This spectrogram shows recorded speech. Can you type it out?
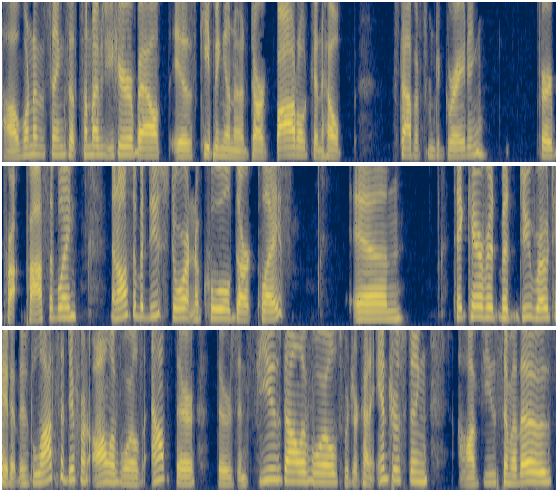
Uh, one of the things that sometimes you hear about is keeping in a dark bottle can help stop it from degrading, very pro- possibly. And also, but do store it in a cool, dark place and take care of it, but do rotate it. There's lots of different olive oils out there. There's infused olive oils, which are kind of interesting. I've used some of those,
